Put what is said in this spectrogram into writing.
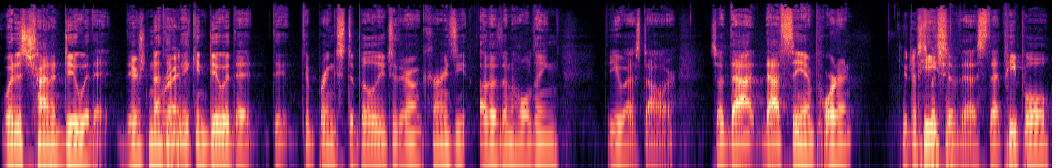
what does China do with it? There's nothing Right. they can do with it to, to bring stability to their own currency other than holding the US dollar. So that that's the important piece switching- of this that people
